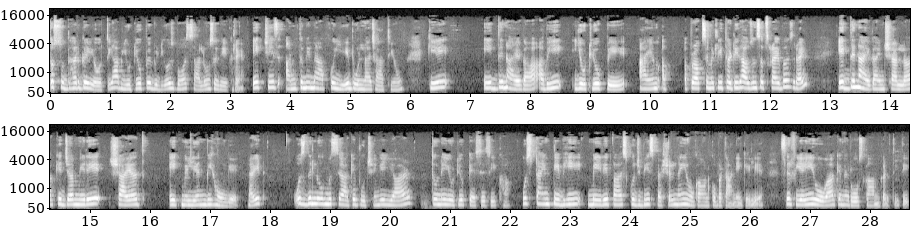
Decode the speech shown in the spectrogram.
तो सुधर गई होती। आप यूट्यूब पे वीडियोस बहुत सालों से देख रहे हैं। एक चीज़ अंत में मैं आपको ये बोलना चाहती हूँ कि एक दिन आएगा, अभी यूट्यूब पे I am approximately thirty thousand subscribers right एक दिन आएगा इनशाला कि जब मेरे शायद एक मिलियन भी होंगे राइट उस दिन लोग मुझसे आके पूछेंगे, यार, तूने यूट्यूब कैसे सीखा? उस टाइम पे भी मेरे पास कुछ भी स्पेशल नहीं होगा उनको बताने के लिए। सिर्फ़ यही होगा कि मैं रोज़ काम करती थी।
